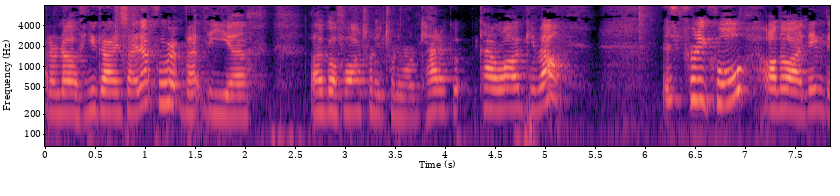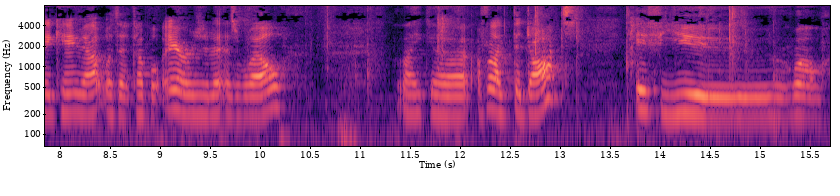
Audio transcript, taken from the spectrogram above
I don't know if you guys signed up for it, but the uh, Lego Fall 2021 catalog came out. It's pretty cool, although I think they came out with a couple errors in it as well like uh, for like the dots, if you well,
